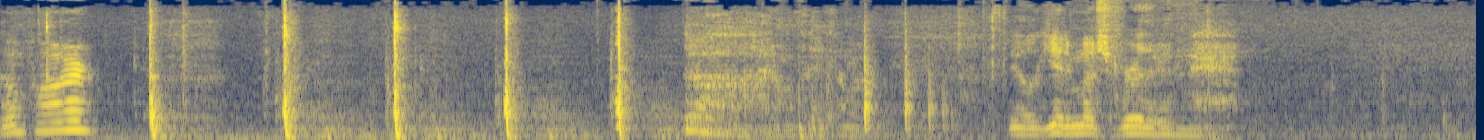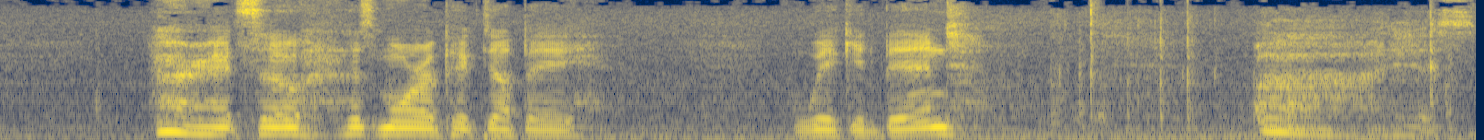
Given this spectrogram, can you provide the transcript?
So far, I don't think I'm gonna be able to get it much further than that. All right, so this Mora picked up a wicked bend. Oh, it is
